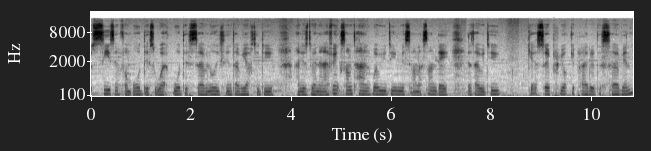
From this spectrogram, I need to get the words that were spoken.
ceasing from all this work, all this serving, all these things that we have to do, and just doing. And I think sometimes where we do miss it on a Sunday is that we do get so preoccupied with the serving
